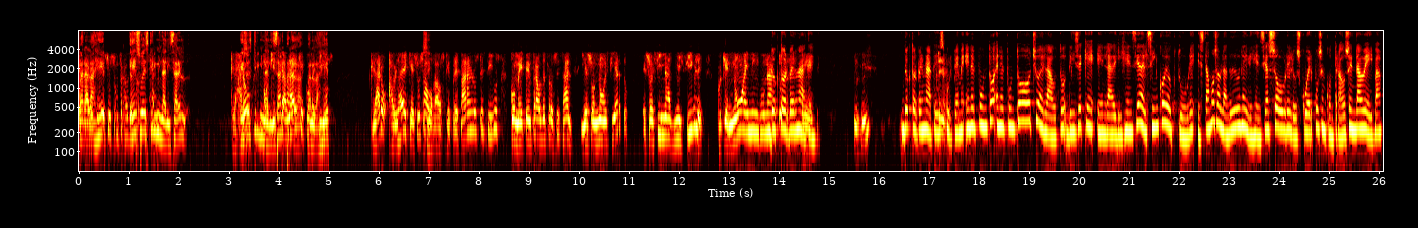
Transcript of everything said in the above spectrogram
para la gente, eso es Eso es criminalizar el... Claro, eso es criminalizar para, la, Claro, habla de que esos abogados que preparan los testigos cometen fraude procesal y eso no es cierto. Eso es inadmisible porque no hay ninguna... Doctor Bernate. Doctor Bernate, discúlpeme, en el punto en el punto 8 del auto dice que en la diligencia del 5 de octubre estamos hablando de una diligencia sobre los cuerpos encontrados en Dabeiba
